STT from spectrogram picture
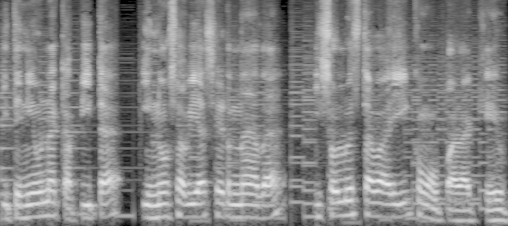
y tenía una capita y no sabía hacer nada y solo estaba ahí como para que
